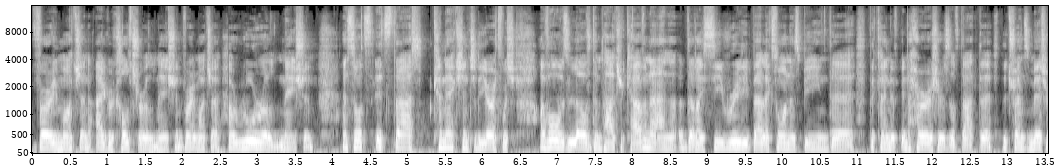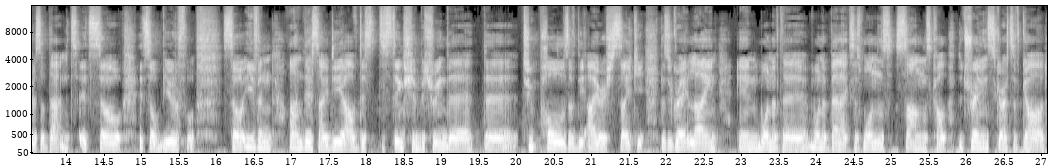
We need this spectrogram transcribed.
very much an agricultural nation, very much a, a, rural nation. And so it's, it's that connection to the earth, which I've always loved in Patrick Kavanagh and that I see really Bell X1 as being the, the kind of inheritors of that, the, the transmitters of that. And it's, it's so, it's so beautiful. So even on this idea of this distinction between the, the two poles of the Irish psyche, there's a great line in one of the, one of Bell X1's songs called The Trailing Skirts of God,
